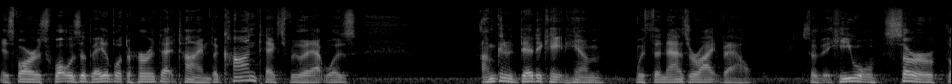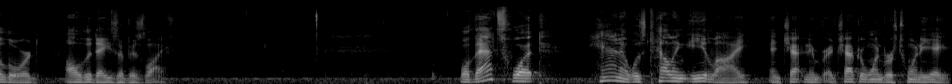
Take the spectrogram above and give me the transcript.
as far as what was available to her at that time, the context for that was I'm going to dedicate him with the Nazarite vow so that he will serve the Lord all the days of his life. Well, that's what Hannah was telling Eli in chapter 1, verse 28,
